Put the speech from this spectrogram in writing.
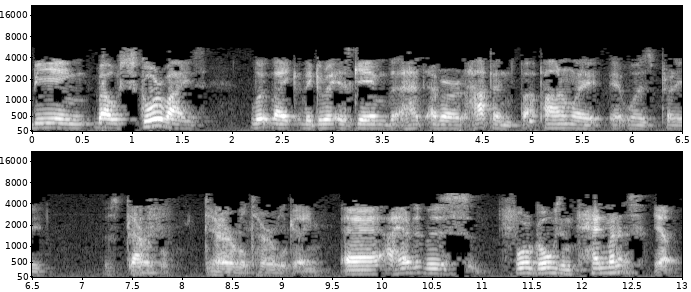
being well score wise. Looked like the greatest game that had ever happened, but apparently it was pretty. It was terrible. Terrible, terrible game. Uh, I heard it was four goals in ten minutes. Yep.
